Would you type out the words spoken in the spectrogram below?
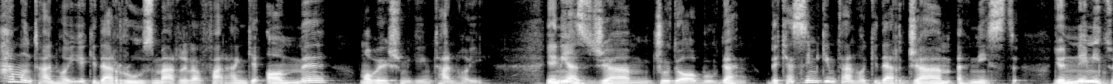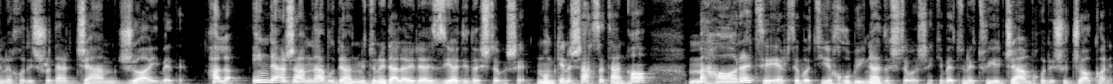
همون تنهاییه که در روزمره و فرهنگ عامه ما بهش میگیم تنهایی. یعنی از جمع جدا بودن. به کسی میگیم تنها که در جمع نیست یا نمی‌تونه خودش رو در جمع جای بده. حالا این در جمع نبودن می‌تونه دلایل زیادی داشته باشه. ممکنه شخص تنها مهارت ارتباطی خوبی نداشته باشه که بتونه توی جمع خودش رو جا کنه.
